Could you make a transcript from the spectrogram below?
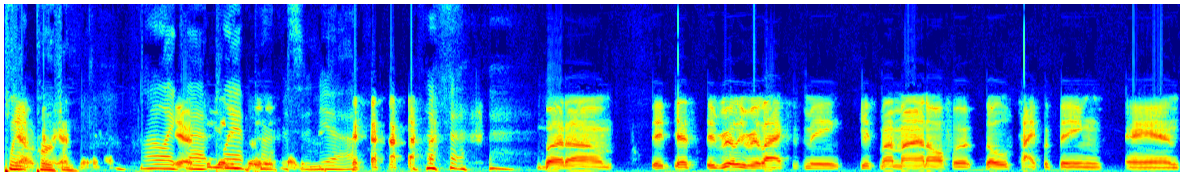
Plant Yeah, person. I like Yeah, that. Plant person. Yeah. but um, it just it really relaxes me, gets my mind off of those type of things, and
